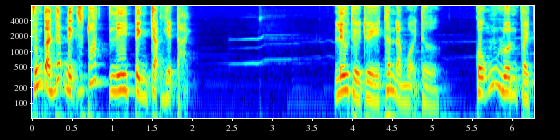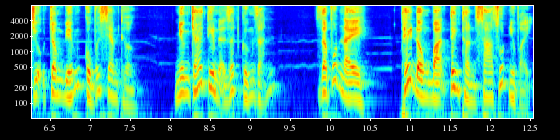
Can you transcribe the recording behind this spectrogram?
Chúng ta nhất định sẽ thoát ly tình trạng hiện tại. Lưu Thủy Thủy thân là muội tử, Cũng luôn phải chịu châm biếm cùng với xem thường. Nhưng trái tim lại rất cứng rắn. Giờ phút này, Thấy đồng bạn tinh thần xa suốt như vậy,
